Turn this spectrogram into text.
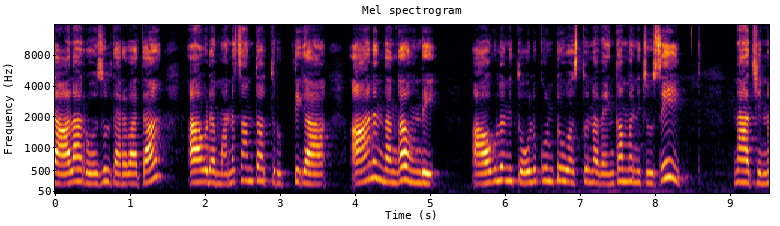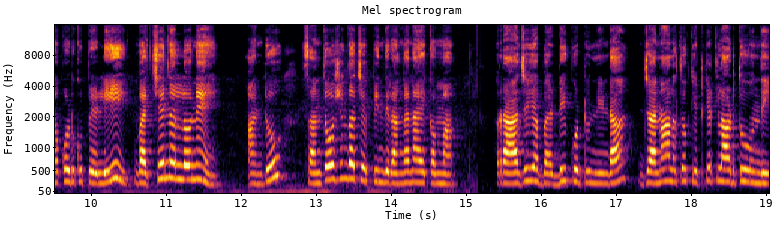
చాలా రోజుల తర్వాత ఆవిడ మనసంతా తృప్తిగా ఆనందంగా ఉంది. ఆవులని తోలుకుంటూ వస్తున్న వెంకమ్మని చూసి నా చిన్న కొడుకు పెళ్ళి వచ్చే నెలలోనే అంటూ సంతోషంగా చెప్పింది రంగనాయకమ్మ. రాజయ్య బడ్డీ కొట్టు నిండా జనాలతో కిటకిటలాడుతూ ఉంది.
